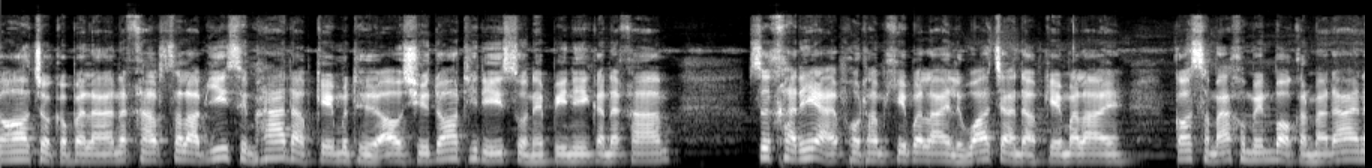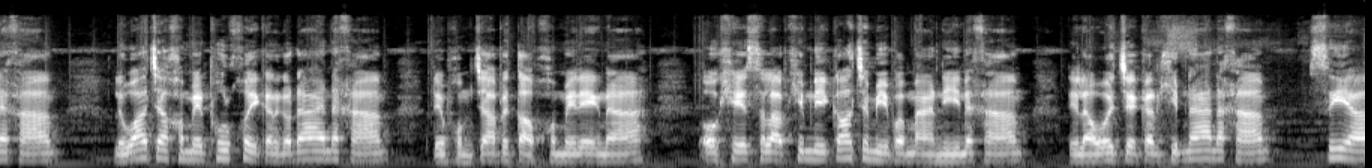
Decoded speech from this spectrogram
ก็จบกันไปแล้วนะครับสำหรับ 25 ดับเกมมือถือเอาชีวิตรอดที่ดีสุดในปีนี้กันนะครับซึ่งใครที่อยากให้ผมทำคลิปอะไรหรือว่าจะอันดับเกมอะไร ก็สามารถคอมเมนต์บอกกันมาได้นะครับ หรือว่าจะคอมเมนต์พูดคุยกันก็ได้นะครับ เดี๋ยวผมจะไปตอบคอมเมนต์เองนะ โอเคสำหรับคลิปนี้ก็จะมีประมาณนี้นะครับ เดี๋ยวเราไว้เจอกันคลิปหน้านะครับ see ya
